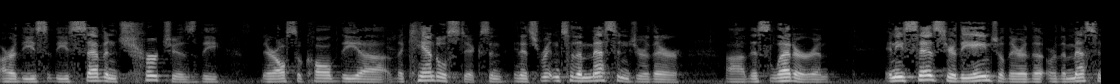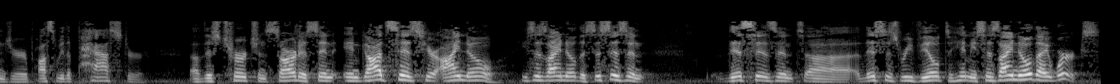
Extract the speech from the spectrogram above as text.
are these, these seven churches. The, they're also called the, uh, the candlesticks, and, and it's written to the messenger there, uh, this letter. And, and he says here, the angel there, the, or the messenger, possibly the pastor of this church in Sardis. And, and God says here, I know. He says, I know this. This isn't, this isn't, uh, this is revealed to him. He says, I know thy works.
